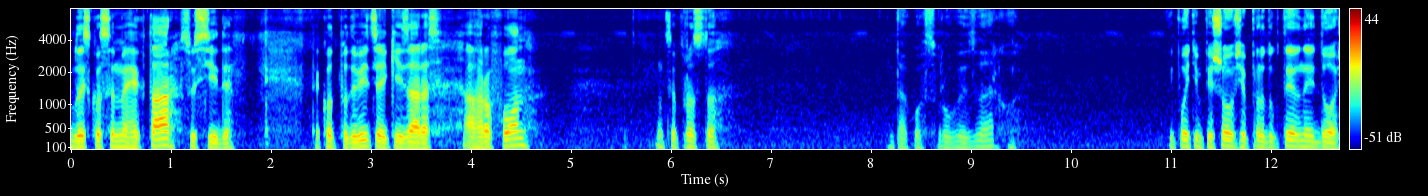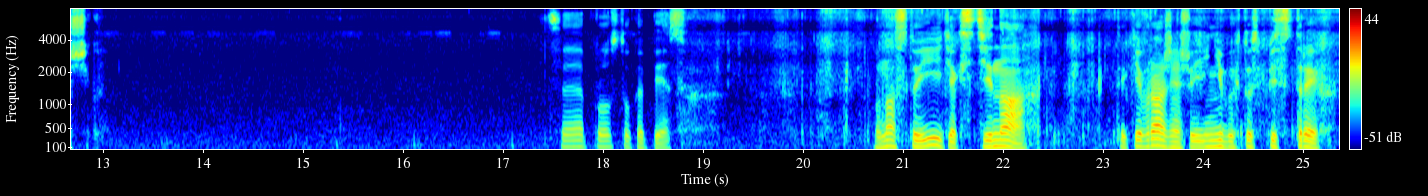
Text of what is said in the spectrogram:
Близько 7 гектар сусіди. Так от подивіться, який зараз агрофон. Ну, Це просто так ось спробую зверху. І потім пішов ще продуктивний дощик. Це просто капець. Вона стоїть як стіна. Таке враження, що її ніби хтось підстриг.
